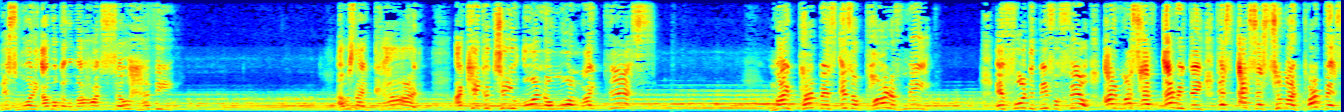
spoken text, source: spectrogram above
This morning, I woke up with my heart so heavy. I was like, God, I can't continue on no more like this. My purpose is a part of me. And for it to be fulfilled, I must have everything that's access to my purpose,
